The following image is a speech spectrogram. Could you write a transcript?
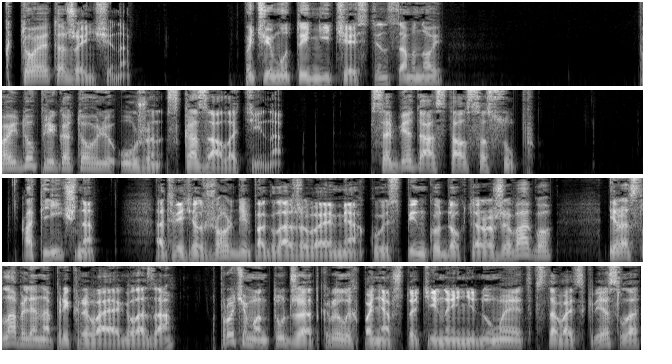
Кто эта женщина?» Почему ты нечестен со мной?» «Пойду приготовлю ужин», — сказала Тина. С обеда остался суп. «Отлично», — ответил Жорди, поглаживая мягкую спинку доктора Живаго и расслабленно прикрывая глаза. Впрочем, он тут же открыл их, поняв, что Тина и не думает вставать с кресла,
